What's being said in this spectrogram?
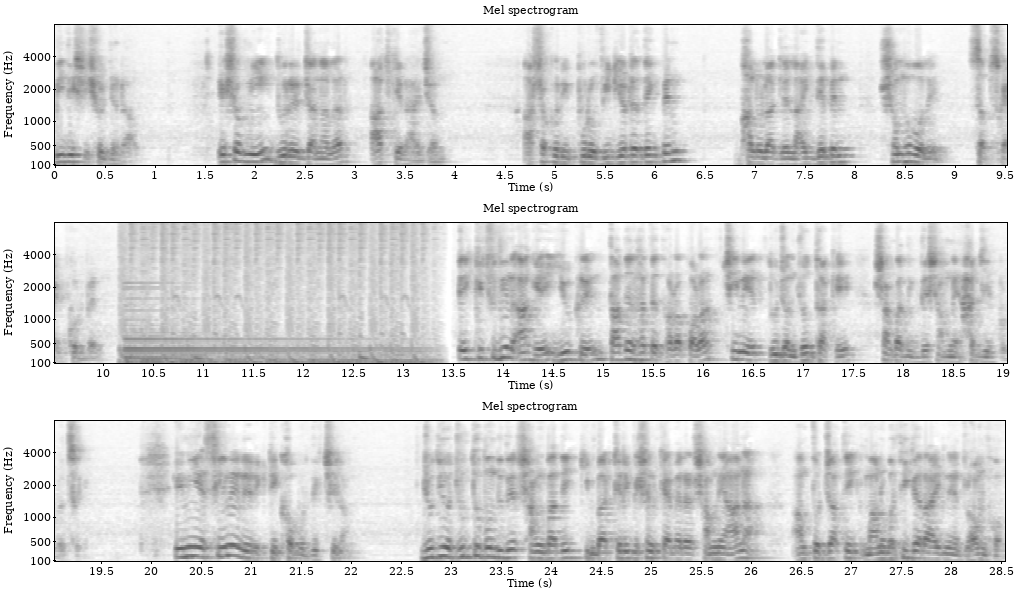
বিদেশি সৈন্যরাও। এসব নিয়েই দূরের জানালার আজকের আয়োজন। আশা করি পুরো ভিডিওটা দেখবেন, ভালো লাগলে লাইক দেবেন, সম্ভব হলে সাবস্ক্রাইব করবেন। এই কিছুদিন আগে ইউক্রেন তাদের হাতে ধরা পড়া চীনের দুজন যোদ্ধাকে সাংবাদিকদের সামনে হাজির করেছে। এ নিয়ে সিএনএনের একটি খবর দেখছিলাম। যদিও যুদ্ধবন্দীদের সাংবাদিক কিংবা টেলিভিশন ক্যামেরার সামনে আনা আন্তর্জাতিক মানবাধিকার আইনের লঙ্ঘন।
